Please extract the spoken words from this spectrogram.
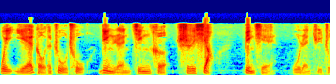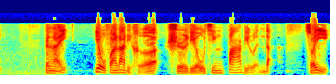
为野狗的住处，令人惊吓嗤笑，并且无人居住。本来幼发拉底河是流经巴比伦的，所以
